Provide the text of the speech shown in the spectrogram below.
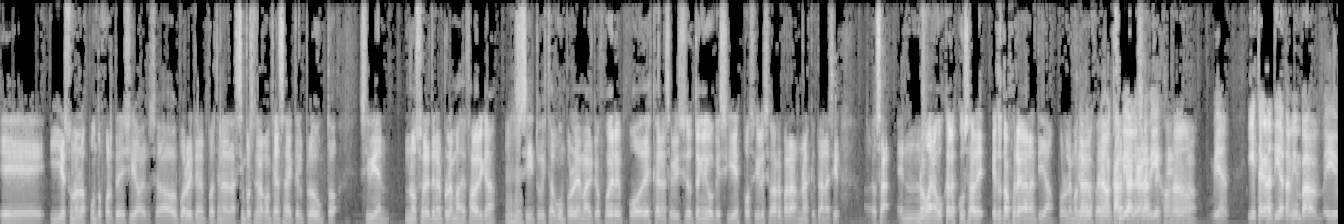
Eh, y es uno de los puntos fuertes de Gigabyte. O sea, hoy por hoy ten- puedes tener la 100% de la confianza de que el producto, si bien no suele tener problemas de fábrica, si tuviste algún problema del que fuere, podés caer en el servicio técnico que si es posible se va a reparar. No es que te van a decir, o sea, no van a buscar la excusa de esto está fuera de garantía, por el motivo Claro. que fuera. No, cambialo, ya es cagaste, viejo. sí, no, no. Bien. ¿Y esta garantía también va eh,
